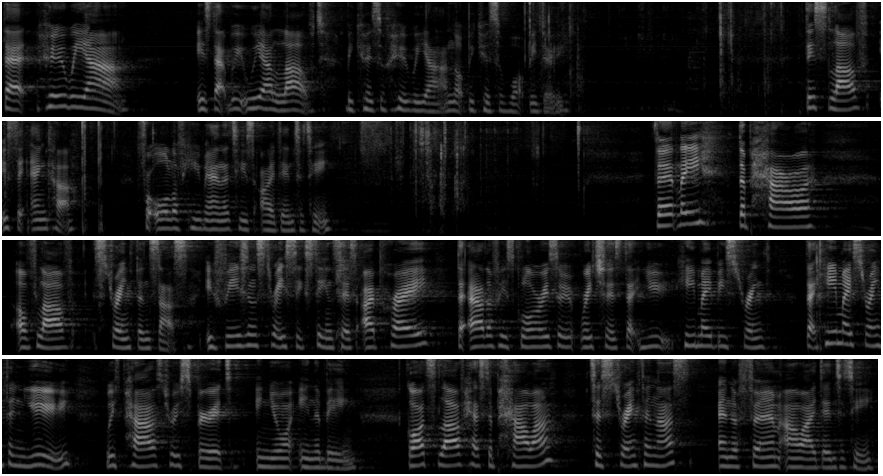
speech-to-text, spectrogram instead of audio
That who we are is that we, we are loved because of who we are, not because of what we do. This love is the anchor for all of humanity's identity. Thirdly, the power of love strengthens us. Ephesians 3:16 says, "I pray that out of his glorious riches that you he may be strength that he may strengthen you with power through spirit in your inner being." God's love has the power to strengthen us and affirm our identity.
